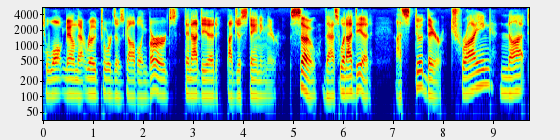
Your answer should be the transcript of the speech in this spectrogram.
to walk down that road towards those gobbling birds than I did by just standing there. So that's what I did. I stood there trying not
